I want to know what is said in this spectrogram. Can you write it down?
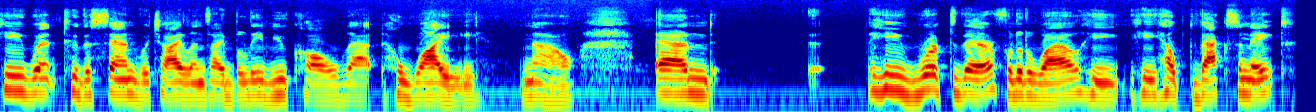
He went to the Sandwich Islands, I believe you call that Hawaii now. And he worked there for a little while. He, he helped vaccinate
